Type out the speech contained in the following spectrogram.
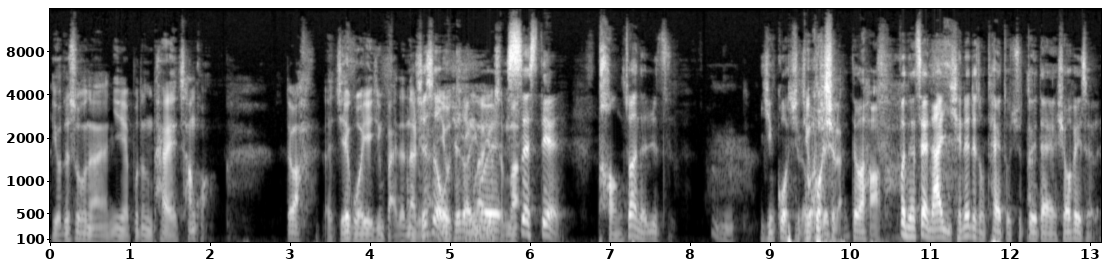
有的时候呢你也不能太猖狂，对吧？呃，结果也已经摆在那里了。其实我觉得，因为四 S 店躺赚的日子，嗯，已经过去了，已经过去了，对吧？好，不能再拿以前的那种态度去对待消费者了。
